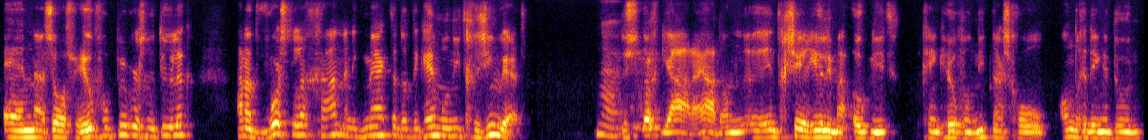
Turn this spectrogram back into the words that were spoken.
En zoals voor heel veel pubers natuurlijk, aan het worstelen gegaan. En ik merkte dat ik helemaal niet gezien werd. Nee. Dus ik dacht, ja, nou ja, dan interesseren jullie mij ook niet ging ik heel veel niet naar school, andere dingen doen.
